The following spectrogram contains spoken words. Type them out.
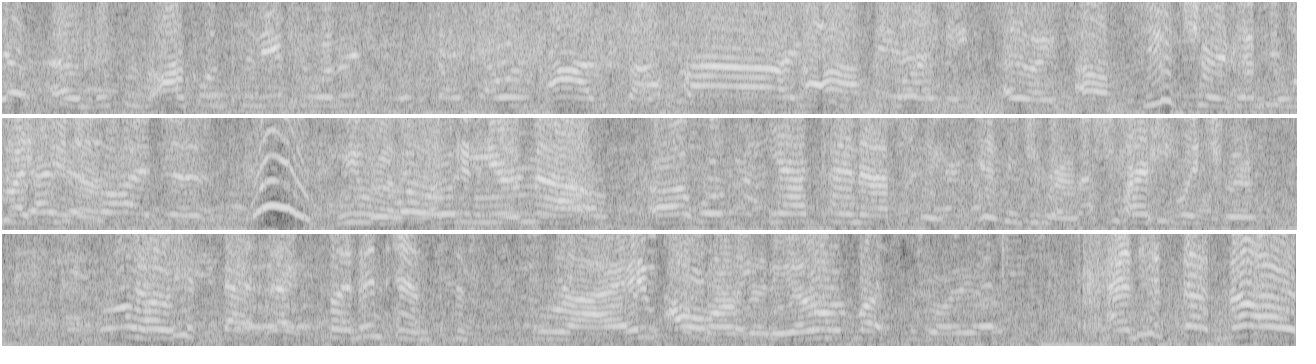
yeah. And this is Auckland City, if you're wondering. This guy's Helen. Um, so, uh, you can see. Anyway, um, Future dental hygienist. Dental hygienist. Woo! We will look in your mouth. Uh, well, Yeah, kind of. It's true. Partially true. So hit that like button and subscribe for oh, more thank videos. you so much for joining us. and hit that bell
